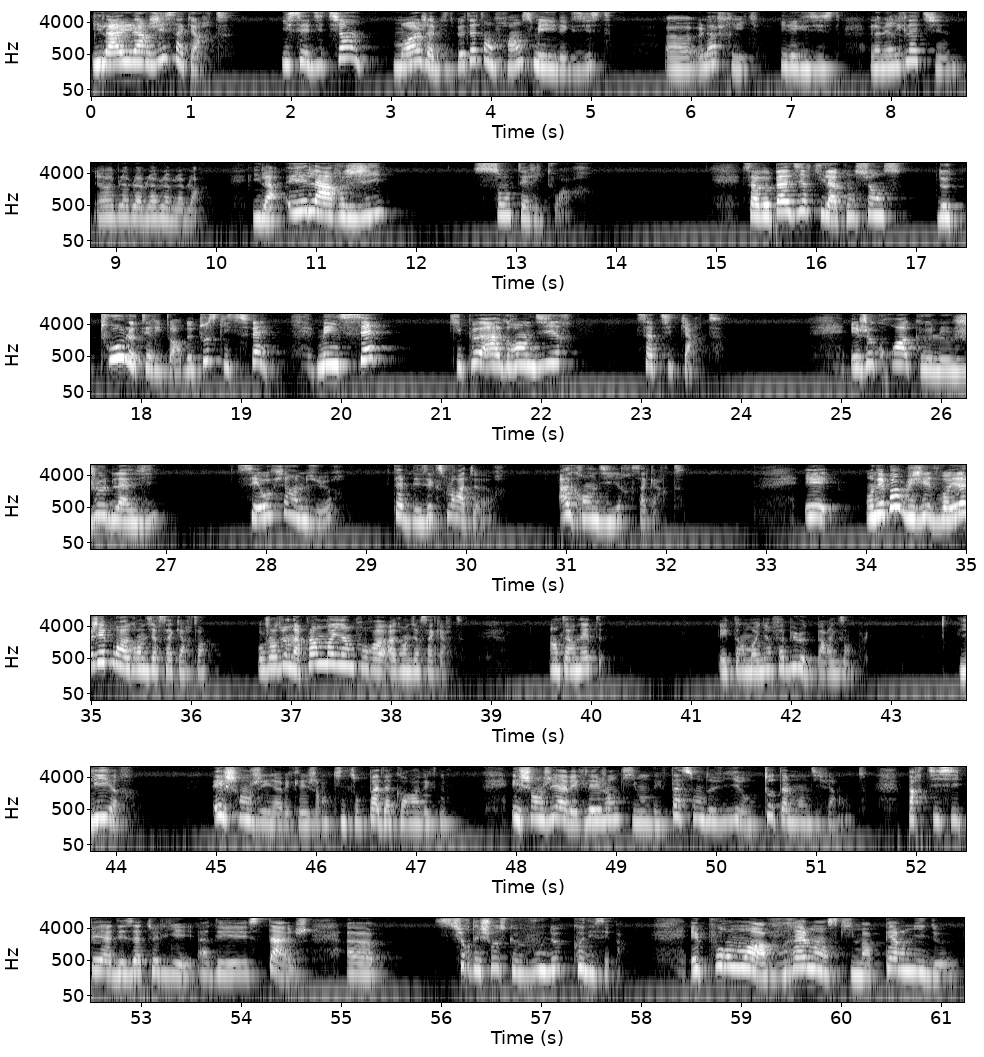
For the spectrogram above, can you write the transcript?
il a élargi sa carte. Il s'est dit tiens, moi j'habite peut-être en France, mais il existe euh, l'Afrique, il existe l'Amérique latine, blablabla. Bla, bla, bla, bla. Il a élargi son territoire. Ça ne veut pas dire qu'il a conscience de tout le territoire, de tout ce qui se fait, mais il sait qu'il peut agrandir sa petite carte. Et je crois que le jeu de la vie, c'est au fur et à mesure, tel des explorateurs, agrandir sa carte. Et on n'est pas obligé de voyager pour agrandir sa carte. Hein. Aujourd'hui, on a plein de moyens pour euh, agrandir sa carte. Internet est un moyen fabuleux, par exemple. Lire, échanger avec les gens qui ne sont pas d'accord avec nous. Échanger avec les gens qui ont des façons de vivre totalement différentes. Participer à des ateliers, à des stages, euh, sur des choses que vous ne connaissez pas. Et pour moi, vraiment, ce qui m'a permis de,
